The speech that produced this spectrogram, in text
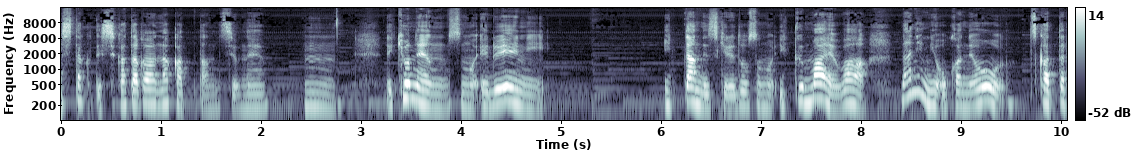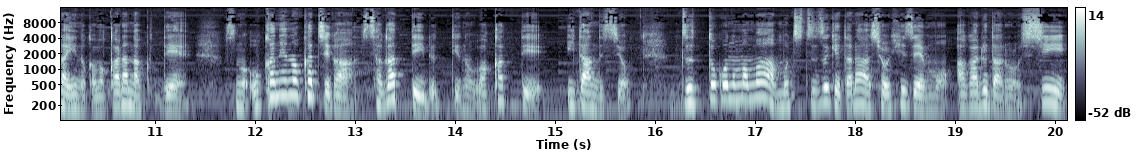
したくて仕方がなかったんですよね。うん。で去年その LA に行ったんですけれどその行く前は何にお金を使ったらいいのか分からなくてそのお金の価値が下がっているっていうのを分かっていたんですよ。ずっとこのまま持ち続けたら消費税も上がるだろうし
